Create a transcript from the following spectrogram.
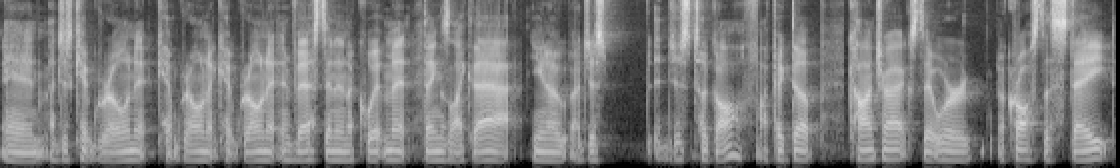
And I just kept growing it, kept growing it, kept growing it, investing in equipment, things like that. You know, I just it just took off. I picked up contracts that were across the state.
